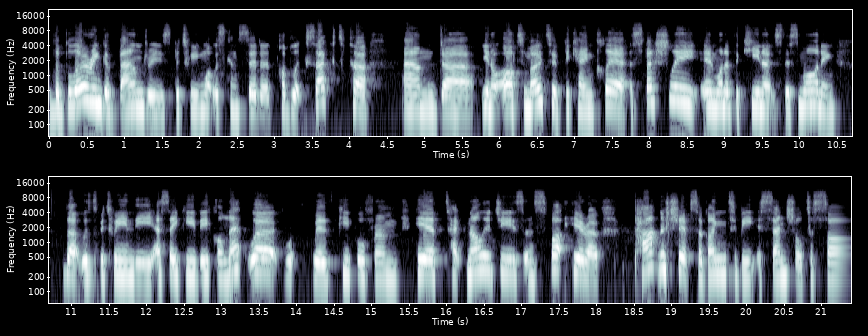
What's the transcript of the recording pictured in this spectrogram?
the blurring of boundaries between what was considered public sector and uh, you know automotive became clear especially in one of the keynotes this morning that was between the SAP vehicle network w- with people from HERE Technologies and SpotHero. Partnerships are going to be essential to solve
